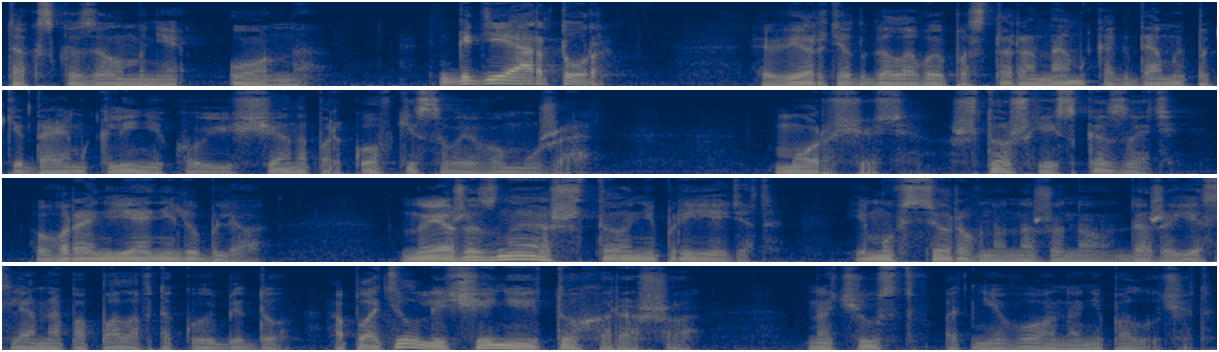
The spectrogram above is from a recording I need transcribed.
так сказал мне он. «Где Артур?» Вертит головой по сторонам, когда мы покидаем клинику, ища на парковке своего мужа. Морщусь. Что ж ей сказать? Вранья не люблю. Но я же знаю, что не приедет. Ему все равно на жену, даже если она попала в такую беду. Оплатил лечение и то хорошо. Но чувств от него она не получит.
